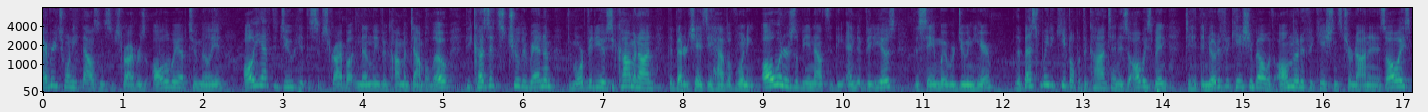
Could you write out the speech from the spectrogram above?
every 20,000 subscribers all the way up to a million. All you have to do, hit the subscribe button, then leave a comment down below. Because it's truly random, the more videos you comment on, the better chance you have of winning. All winners will be announced at the end of videos, the same way we're doing here. The best way to keep up with the content has always been to hit the notification bell with all notifications turned on. And as always,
